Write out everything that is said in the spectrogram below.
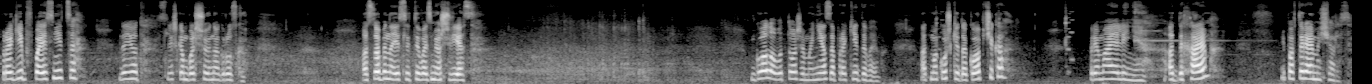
Прогиб в пояснице дает слишком большую нагрузку. Особенно если ты возьмешь вес. Голову тоже мы не запрокидываем. От макушки до копчика прямая линия. Отдыхаем и повторяем еще раз.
